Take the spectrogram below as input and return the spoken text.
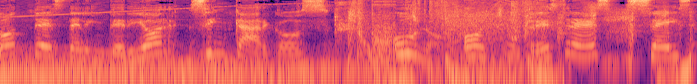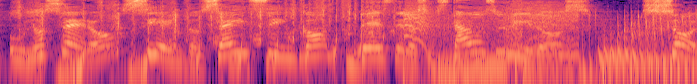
México desde el interior sin cargos. 1-833-610-1065 desde los Estados Unidos. Sol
